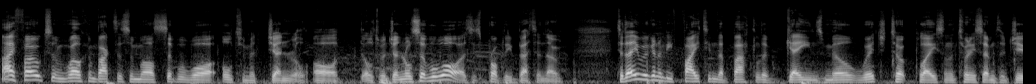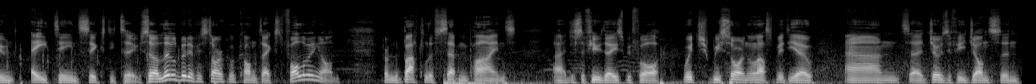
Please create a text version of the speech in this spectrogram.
Hi folks and welcome back to some more Civil War Ultimate General, or Ultimate General Civil War as it's probably better known. Today we're going to be fighting the Battle of Gaines Mill which took place on the 27th of June 1862. So a little bit of historical context following on from the Battle of Seven Pines uh, just a few days before, which we saw in the last video and uh, Joseph E. Johnston,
